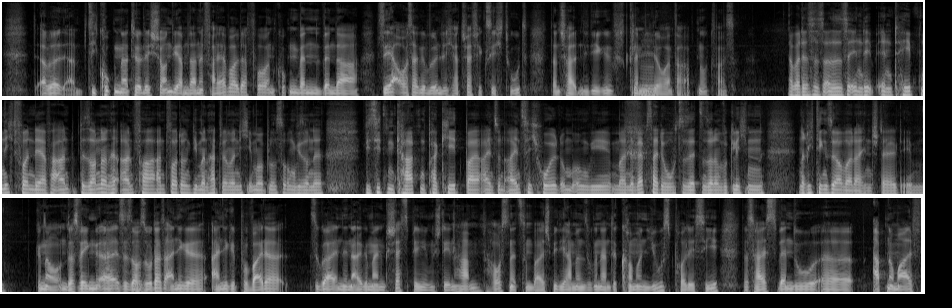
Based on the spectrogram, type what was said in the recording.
Aber äh, die gucken natürlich schon, die haben da eine Firewall davor und gucken, wenn, wenn da sehr außergewöhnlicher Traffic sich tut, dann schalten die die, klemmen Mhm. die doch einfach ab, notfalls. Aber das ist also ent- enthebt nicht von der besonderen An- Verantwortung, die man hat, wenn man nicht immer bloß irgendwie so eine Visitenkartenpaket bei 1 und 1 sich holt, um irgendwie mal eine Webseite hochzusetzen, sondern wirklich einen, einen richtigen Server dahin stellt eben. Genau, und deswegen äh, ist es auch so, dass einige, einige Provider sogar in den allgemeinen Geschäftsbedingungen stehen haben. Hausnet zum Beispiel, die haben eine sogenannte Common Use Policy. Das heißt, wenn du äh, abnormal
